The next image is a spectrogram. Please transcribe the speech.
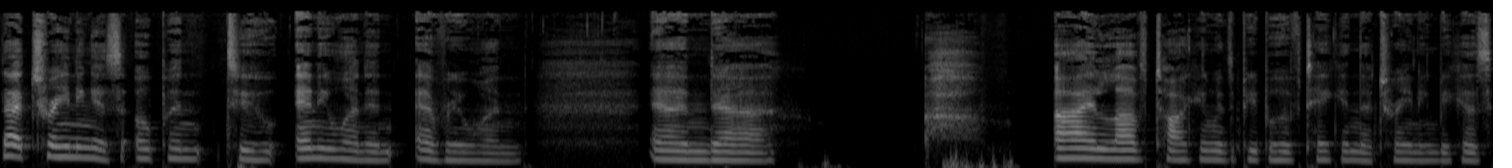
That training is open to anyone and everyone. And uh, I love talking with the people who've taken the training because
